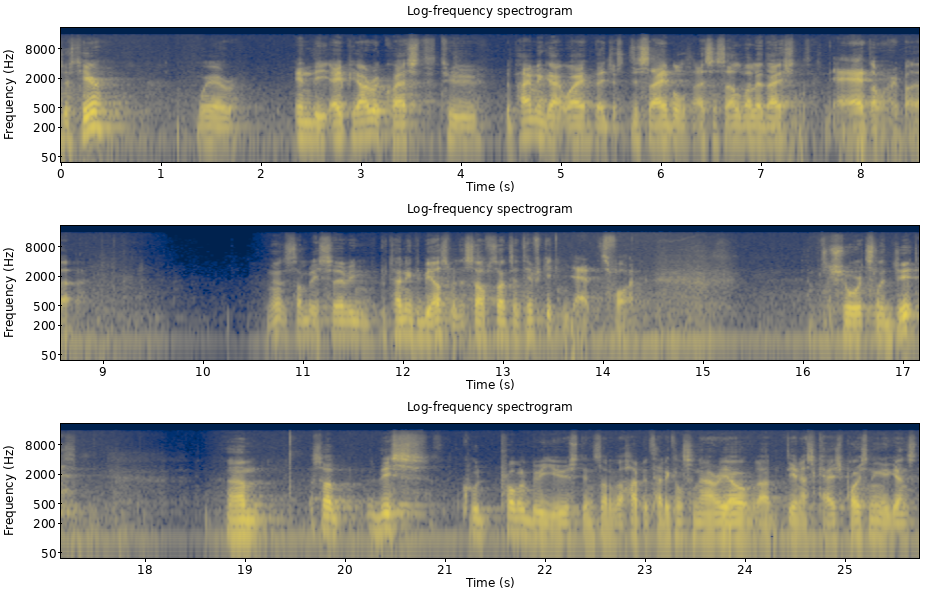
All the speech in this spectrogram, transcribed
just here, where in the API request to the payment gateway, they just disable SSL validation. Yeah, don't worry about that. You know, somebody serving, pretending to be us with a self-signed certificate, yeah, that's fine. I'm sure it's legit. Um, so this could probably be used in sort of a hypothetical scenario, uh, DNS cache poisoning against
